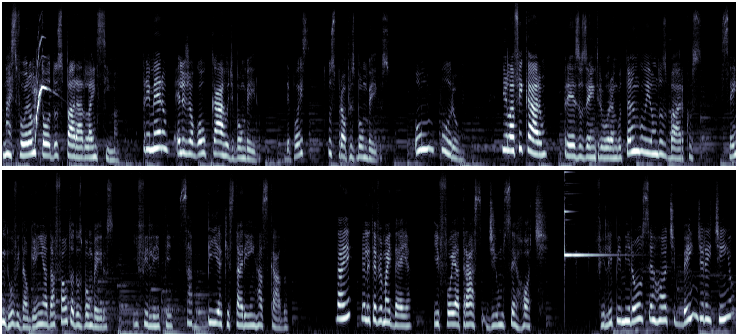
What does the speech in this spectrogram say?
Mas foram todos parar lá em cima. Primeiro, ele jogou o carro de bombeiro. Depois, os próprios bombeiros. Um por um. E lá ficaram, presos entre o orangotango e um dos barcos. Sem dúvida, alguém ia dar falta dos bombeiros e Felipe sabia que estaria enrascado. Daí ele teve uma ideia e foi atrás de um serrote. Felipe mirou o serrote bem direitinho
